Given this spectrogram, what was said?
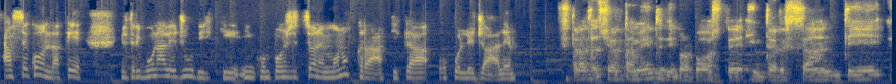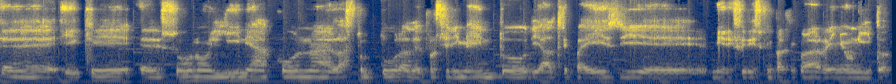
a seconda che il tribunale giudichi in composizione monocratica o collegiale. Si tratta certamente di proposte interessanti eh, e che eh, sono in linea con la struttura del procedimento di altri paesi e mi riferisco in particolare al Regno Unito.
